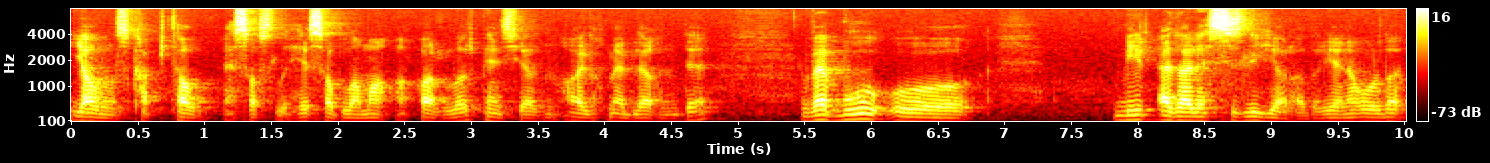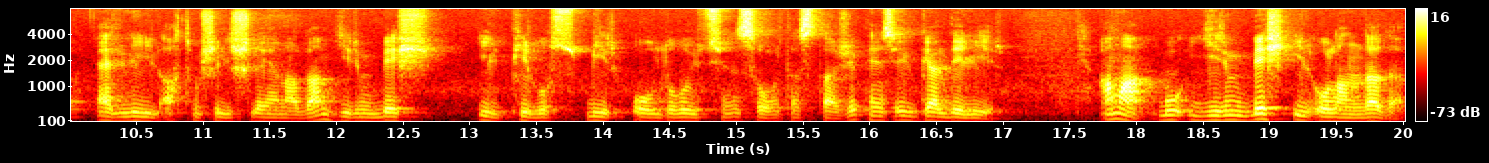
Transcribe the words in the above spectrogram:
yalnız kapital əsaslı hesablama aparılır pensiyanın aylıq məbləğində və bu o, bir ədalətsizlik yaradır. Yəni orada 50 il, 60 il işləyən adam 25 il plus 1 olduğu üçün sığorta stajı pensiya hüquq əldə eləyir. Amma bu 25 il olanda da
